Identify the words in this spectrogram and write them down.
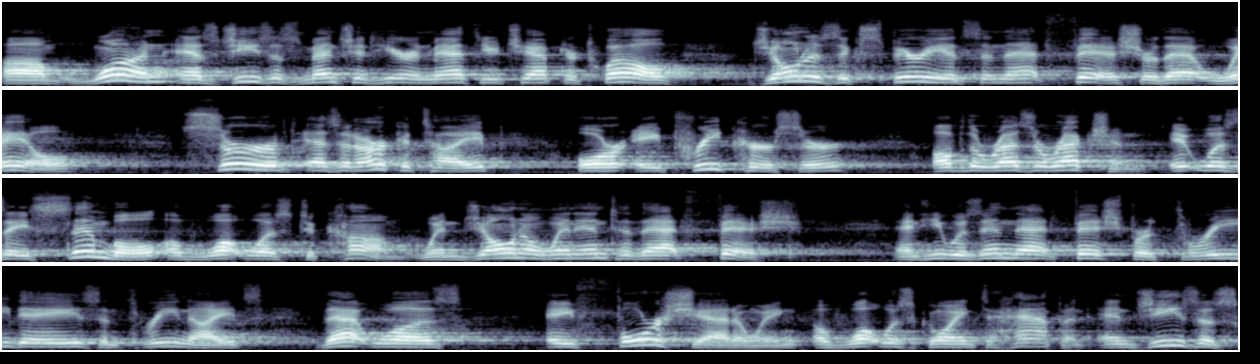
Um, one, as Jesus mentioned here in Matthew chapter 12, Jonah's experience in that fish or that whale served as an archetype or a precursor of the resurrection. It was a symbol of what was to come. When Jonah went into that fish, and he was in that fish for three days and three nights, that was a foreshadowing of what was going to happen. And Jesus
